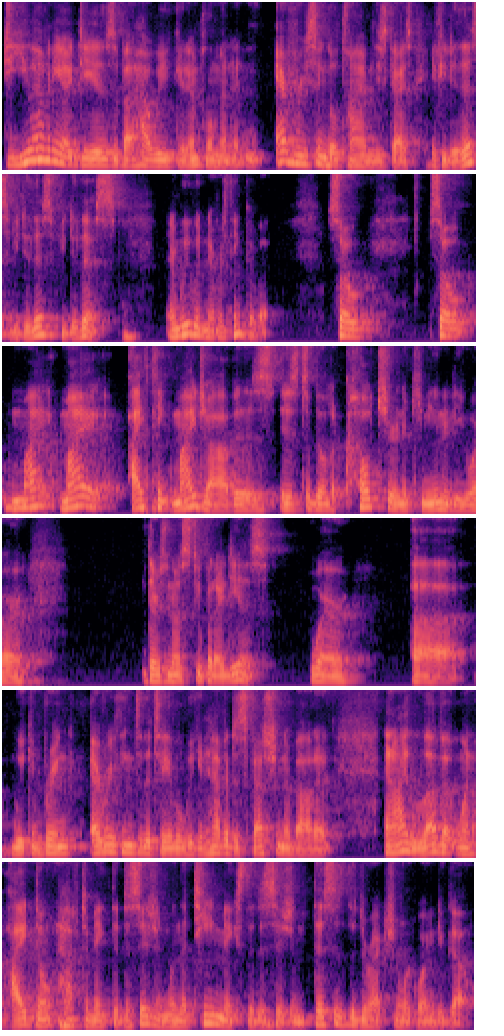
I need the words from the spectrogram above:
Do you have any ideas about how we could implement it?" And every single time, these guys, if you do this, if you do this, if you do this, and we would never think of it. So, so my my I think my job is is to build a culture in a community where there's no stupid ideas, where uh, we can bring everything to the table. We can have a discussion about it. And I love it when I don't have to make the decision, when the team makes the decision. This is the direction we're going to go.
